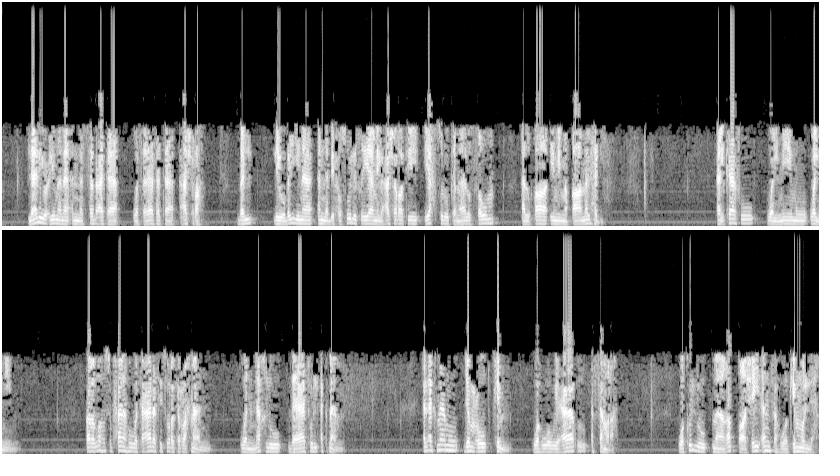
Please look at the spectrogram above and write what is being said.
لا ليعلمنا أن السبعة وثلاثة عشرة بل ليبين أن بحصول صيام العشرة يحصل كمال الصوم القائم مقام الهدي. الكاف والميم والميم. قال الله سبحانه وتعالى في سورة الرحمن والنخل ذات الأكمام. الأكمام جمع كم وهو وعاء الثمرة. وكل ما غطى شيئا فهو كم له.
